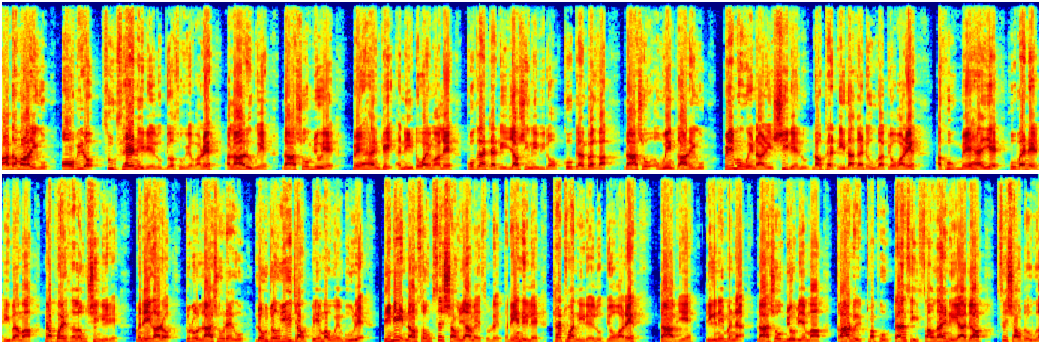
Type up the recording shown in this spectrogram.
ကားသမားတွေကိုអော်ပြီးတော့စုဆဲနေတယ်လို့ပြောဆိုခဲ့ပါတယ်အလားတူပဲလာရှိုးမြို့ရဲ့မဲဟန်ဂိတ်အနီးတစ်ဝိုက်မှာလဲကိုကန့်တက်တွေရောက်ရှိနေပြီးတော့ကိုကန့်ဘက်ကလာရှိုးအဝင်ကားတွေကိုပေးမဝင်တာတွေရှိတယ်လို့နောက်ထပ်ဒေသခံတအုပ်ကပြောပါတယ်အခုမဲဟန်ရဲ့ဟိုဘက်နဲ့ဒီဘက်မှာနှစ်ဖွဲ့စလုံးရှိနေတယ်မနေ့ကတော့သူတို့လာရှိုးတဲ့ကိုလုံခြုံရေးကြောင့်ပေးမဝင်ဘူးတဲ့ဒီနေ့နောက်ဆုံးဆက်ဆောင်ရမယ်ဆိုတဲ့သတင်းတွေလည်းထပ်ထွက်နေတယ်လို့ပြောပါတယ် ဒါအပြင်ဒီကနေ့မနက်လာရှိုးမြို့ပြင်မှာကားတွေထွက်ဖို့တန်းစီစောင့်ဆိုင်းနေရကြောင်းစစ်ဆောင်တအုပ်က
